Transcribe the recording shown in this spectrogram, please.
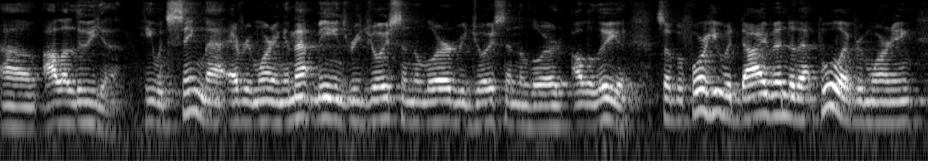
uh, Alleluia. He would sing that every morning, and that means rejoice in the Lord, rejoice in the Lord, Alleluia. So before he would dive into that pool every morning,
